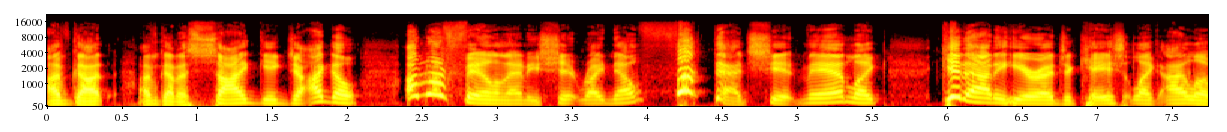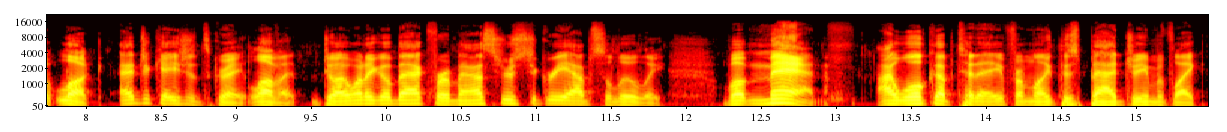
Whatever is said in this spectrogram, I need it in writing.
I've got I've got a side gig job. I go, I'm not failing any shit right now. Fuck that shit, man. Like get out of here education. Like I love look, education's great. Love it. Do I want to go back for a master's degree? Absolutely. But man, I woke up today from like this bad dream of like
